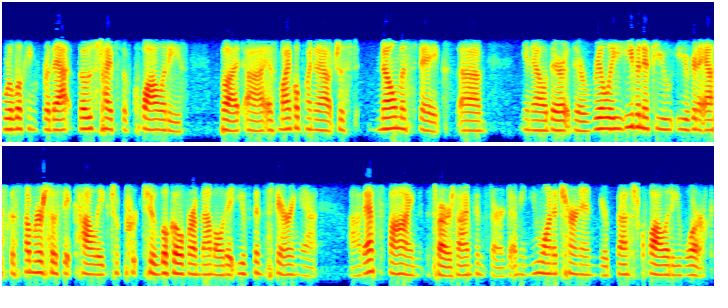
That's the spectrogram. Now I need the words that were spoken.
we're looking for that those types of qualities. But uh, as Michael pointed out, just no mistakes. Um, you know, they're they're really even if you you're going to ask a summer associate colleague to pr- to look over a memo that you've been staring at, uh, that's fine as far as I'm concerned. I mean, you want to turn in your best quality work,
